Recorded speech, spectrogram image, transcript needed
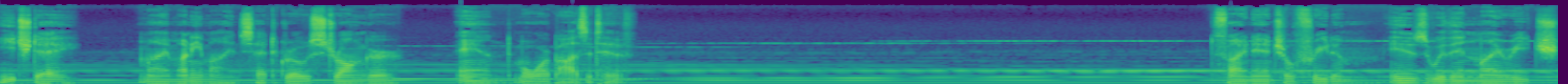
Each day, my money mindset grows stronger and more positive. Financial freedom is within my reach,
